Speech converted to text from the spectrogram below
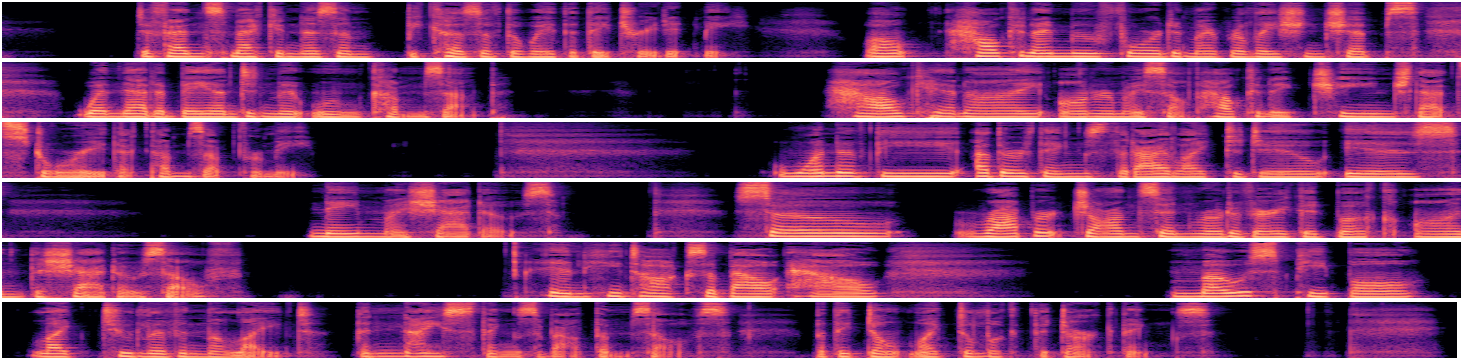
defense mechanism because of the way that they treated me? Well, how can I move forward in my relationships when that abandonment wound comes up? How can I honor myself? How can I change that story that comes up for me? One of the other things that I like to do is name my shadows. So Robert Johnson wrote a very good book on the shadow self. And he talks about how most people like to live in the light, the nice things about themselves, but they don't like to look at the dark things.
